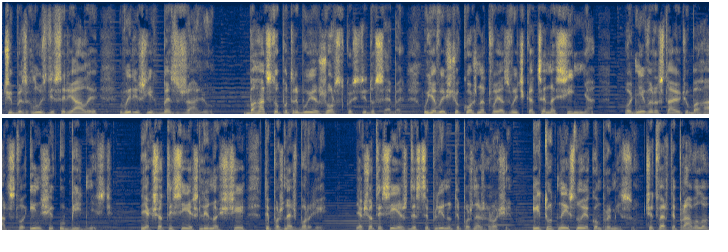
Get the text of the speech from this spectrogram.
чи безглузді серіали, виріш їх без жалю. Багатство потребує жорсткості до себе. Уяви, що кожна твоя звичка це насіння. Одні виростають у багатство, інші у бідність. Якщо ти сієш лінощі, ти пожнеш борги. Якщо ти сієш дисципліну, ти пожнеш гроші. І тут не існує компромісу. Четверте правило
